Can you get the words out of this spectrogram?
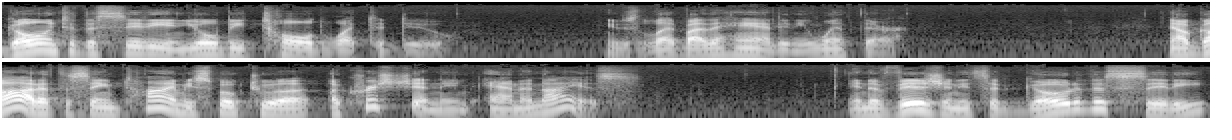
Go into the city and you'll be told what to do. He was led by the hand and he went there. Now, God, at the same time, he spoke to a, a Christian named Ananias. In a vision, he said, Go to this city.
